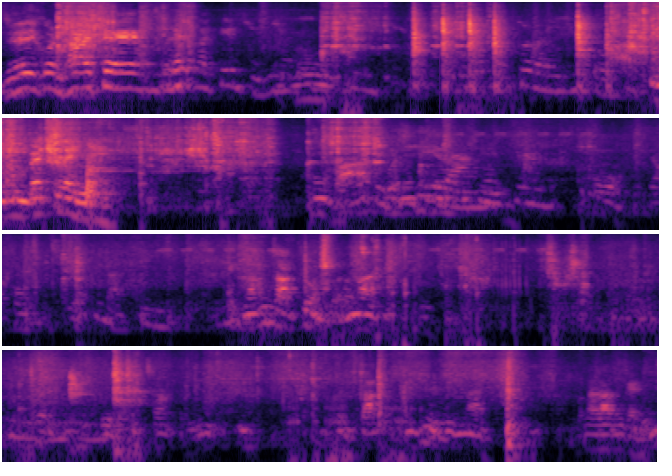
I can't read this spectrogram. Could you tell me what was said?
Dưới còn hai xe. Mình biết lên nhỉ khu phá quân đi nắng sát chuẩn vẫn này cắt cái gì này làm cảnh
